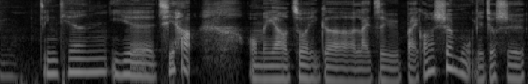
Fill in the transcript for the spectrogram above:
嗯，今天一月七号。我们要做一个来自于白光圣母，也就是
